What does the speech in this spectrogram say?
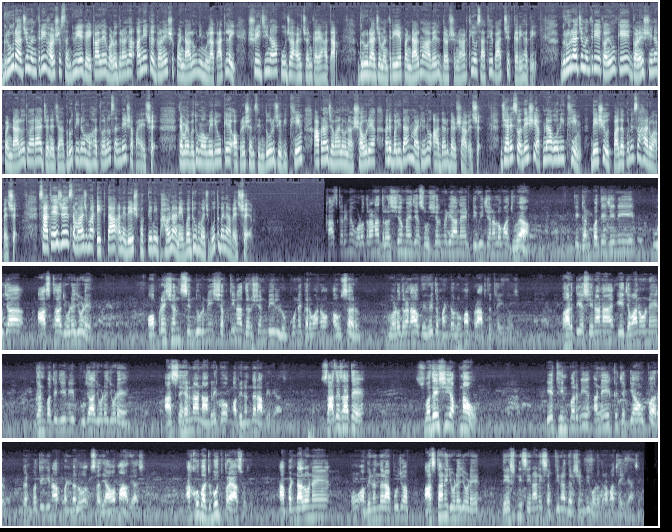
ગૃહ રાજ્યમંત્રી હર્ષ સંઘવીએ ગઈકાલે વડોદરાના અનેક ગણેશ પંડાલોની મુલાકાત લઈ શ્રીજીના પૂજા અર્ચન કર્યા હતા. ગૃહ રાજ્યમંત્રીએ પંડાલમાં આવેલ દર્શનાર્થીઓ સાથે વાતચીત કરી હતી. ગૃહ રાજ્યમંત્રીએ કહ્યું કે ગણેશજીના પંડાલો દ્વારા જનજાગૃતિનો મહત્વનો સંદેશ અપાય છે. તેમણે વધુમાં ઉમેર્યું કે ઓપરેશન સિંદૂર જેવી થીમ આપણા જવાનોના શૌર્ય અને બલિદાન માટેનો આદર દર્શાવે છે. જ્યારે સ્વદેશી અપનાવોની થીમ દેશી ઉત્પાદકોને સહારો આપે છે. સાથે જ સમાજમાં એકતા અને દેશભક્તિની ભાવનાને વધુ મજબૂત બનાવે છે. ખાસ કરીને વડોદરાના દ્રશ્ય મેં જે સોશિયલ મીડિયા અને ટીવી ચેનલોમાં જોયા કે ગણપતિજીની પૂજા આસ્થા જોડે જોડે ઓપરેશન સિંદૂરની શક્તિના દર્શન બી લોકોને કરવાનો અવસર વડોદરાના વિવિધ મંડળોમાં પ્રાપ્ત થઈ રહ્યો છે. ભારતીય સેનાના એ જવાનોને ગણપતિજીની પૂજા જોડે જોડે આ શહેરના નાગરિકો અભિનંદન આપી રહ્યા છે. સાથે સાથે સ્વદેશી અપનાવો એ થીમ પર બી અનેક જગ્યાઓ ઉપર ગણપતિજીના પંડલો સજાવવામાં આવ્યા છે. આ ખૂબ અદ્ભુત પ્રયાસો છે. આ પંડાલોને હું અભિનંદન આપું છું. આસ્થાની જોડે જોડે દેશની સેનાની શક્તિના દર્શન બી વડોદરામાં થઈ રહ્યા છે.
